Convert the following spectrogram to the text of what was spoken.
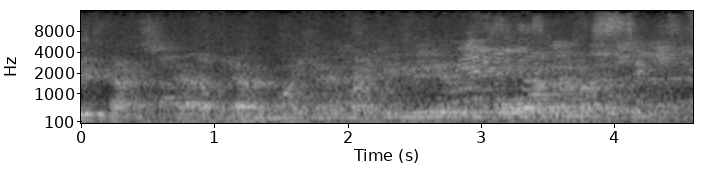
Good pass, Adam, Kevin, Mike, and Mike, you did it for the team.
